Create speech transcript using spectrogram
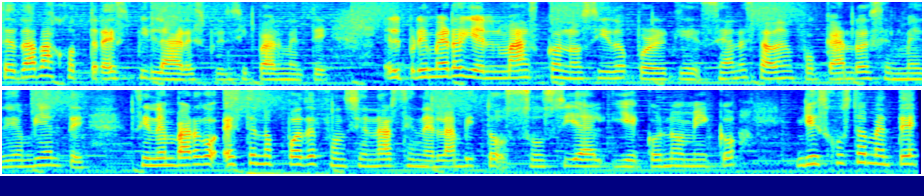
se da bajo tres pilares principalmente. El primero y el más conocido por el que se han estado enfocando es el medio ambiente. Sin embargo, este no puede funcionar sin el ámbito social y económico y es justamente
